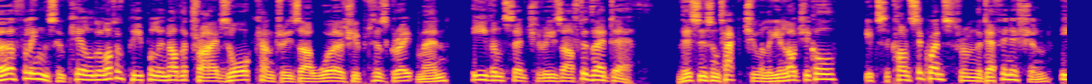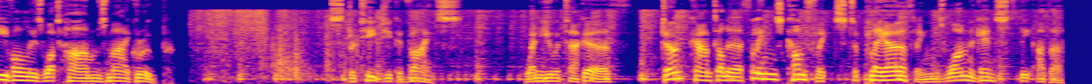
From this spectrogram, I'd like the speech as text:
Earthlings who killed a lot of people in other tribes or countries are worshipped as great men, even centuries after their death. This isn't actually illogical, it's a consequence from the definition evil is what harms my group. Strategic advice. When you attack Earth, don't count on Earthlings' conflicts to play Earthlings one against the other.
